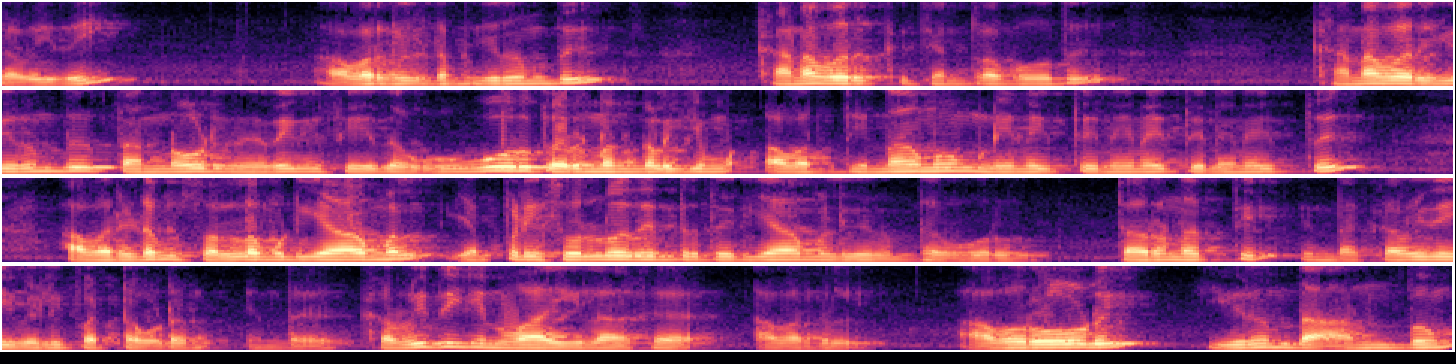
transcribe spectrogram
கவிதை அவர்களிடம் இருந்து கணவருக்கு சென்றபோது கணவர் இருந்து தன்னோடு நிறைவு செய்த ஒவ்வொரு தருணங்களையும் அவர் தினமும் நினைத்து நினைத்து நினைத்து அவரிடம் சொல்ல முடியாமல் எப்படி சொல்வதென்று தெரியாமல் இருந்த ஒரு தருணத்தில் இந்த கவிதை வெளிப்பட்டவுடன் இந்த கவிதையின் வாயிலாக அவர்கள் அவரோடு இருந்த அன்பும்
